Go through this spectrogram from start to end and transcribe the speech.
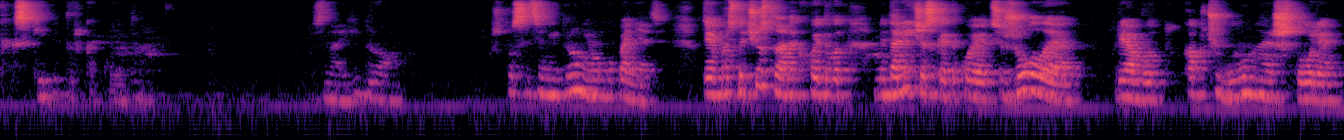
Как скипетр какой-то. Не знаю, ядро. Что с этим ядром, не могу понять. Я просто чувствую, оно какое-то вот металлическое, такое тяжелое, прям вот как чугунное, что ли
